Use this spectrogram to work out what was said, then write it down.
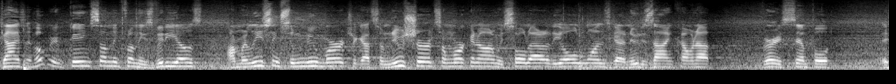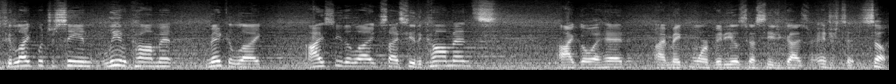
Guys, I hope you're getting something from these videos. I'm releasing some new merch. I got some new shirts I'm working on. We sold out of the old ones. Got a new design coming up. Very simple. If you like what you're seeing, leave a comment, make a like. I see the likes, I see the comments. I go ahead, I make more videos I see you guys are interested. So,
